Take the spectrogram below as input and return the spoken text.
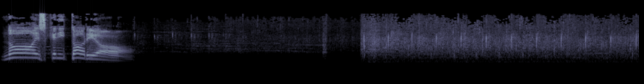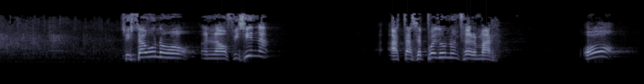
no escritorio. Si está uno en la oficina, hasta se puede uno enfermar. O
